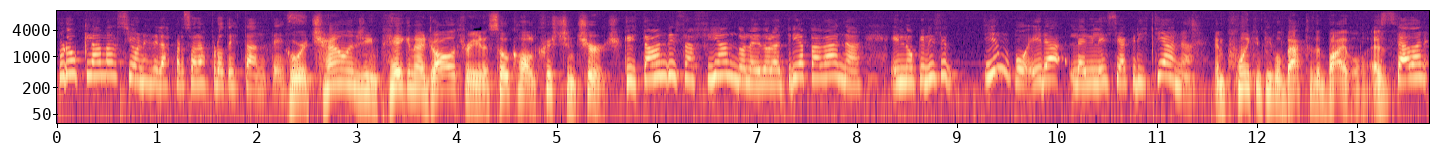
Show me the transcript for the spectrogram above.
proclamaciones de las personas protestantes who were challenging pagan idolatry in a so called Christian church. que estaban desafiando la idolatría pagana en lo que en ese tiempo era la iglesia cristiana. and pointing people back to the Bible as, Estaban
